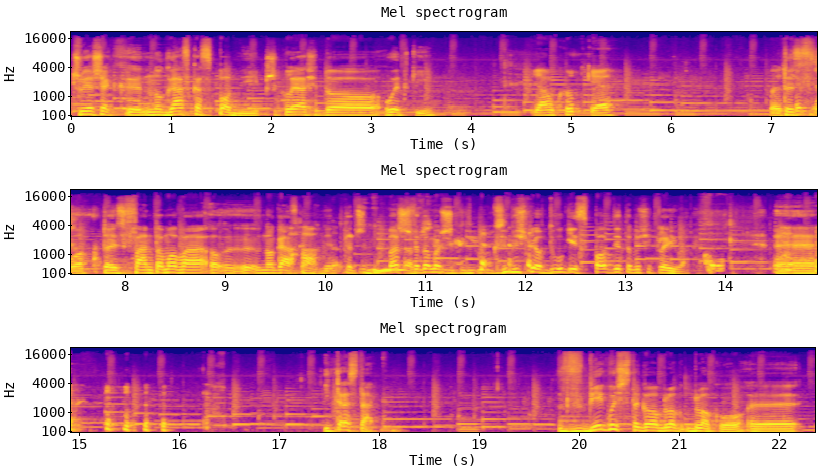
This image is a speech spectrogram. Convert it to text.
Czujesz jak y, nogawka spodni przykleja się do łydki. Ja mam krótkie. Bo jest, To jest, to jest fantomowa y, nogawka. Aha. Znaczy, masz świadomość, że gdybyś miał długie spodnie, to by się kleiła. E... I teraz tak. Wbiegłeś z tego blok bloku. E...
